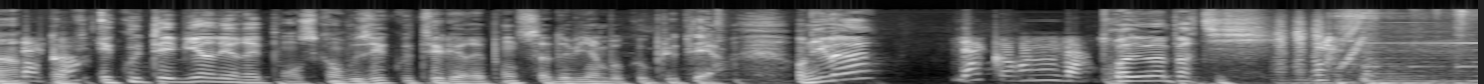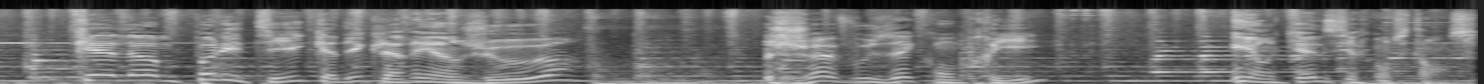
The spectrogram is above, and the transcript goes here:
Hein D'accord. Donc, écoutez bien les réponses. Quand vous écoutez les réponses, ça devient beaucoup plus clair. On y va? D'accord, on y va. 3, 2, 1, parti. Quel homme politique a déclaré un jour « Je vous ai compris » et en quelles circonstances?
